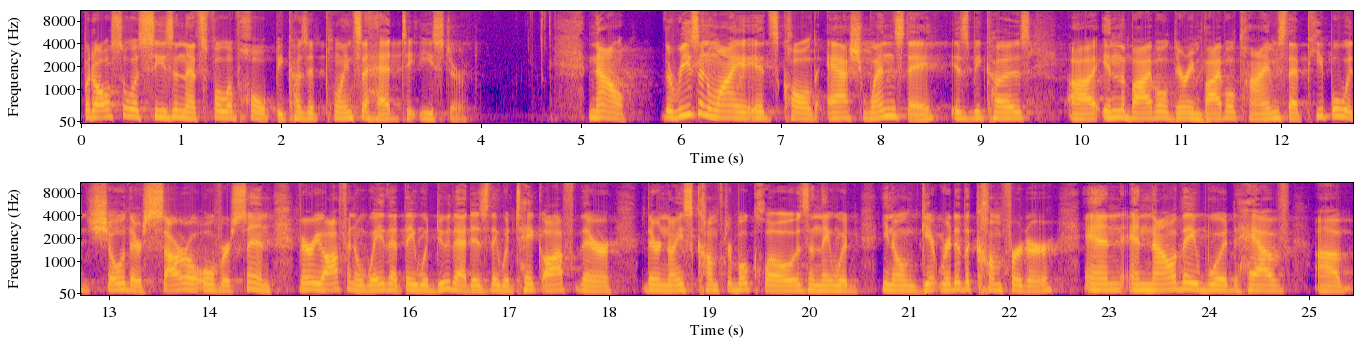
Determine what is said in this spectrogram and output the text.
but also a season that's full of hope because it points ahead to Easter. Now, the reason why it's called Ash Wednesday is because uh, in the Bible, during Bible times, that people would show their sorrow over sin. Very often, a way that they would do that is they would take off their, their nice, comfortable clothes and they would, you know, get rid of the comforter. And, and now they would have uh,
